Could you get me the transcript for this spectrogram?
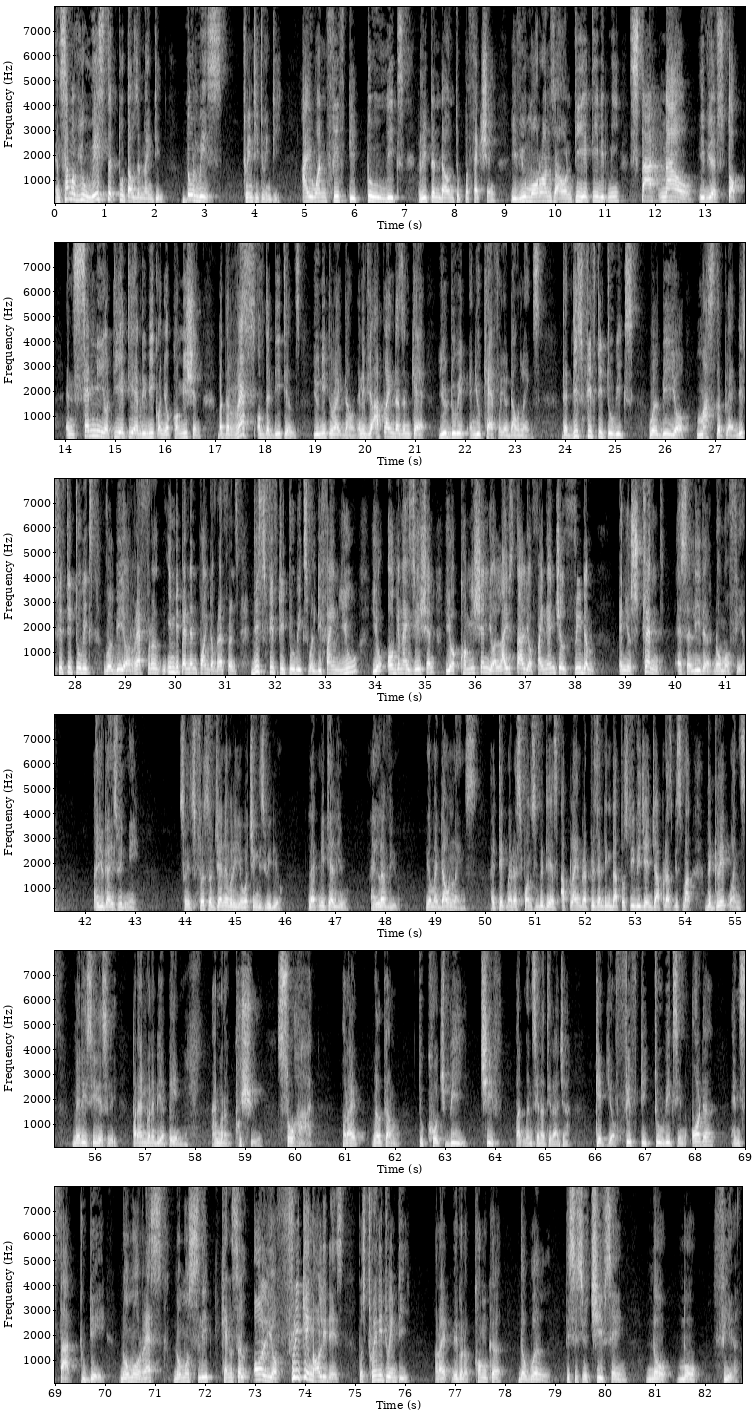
And some of you wasted 2019. Don't waste 2020. I want 52 weeks written down to perfection if you morons are on TAT with me, start now if you have stopped and send me your TAT every week on your commission. But the rest of the details you need to write down. And if your upline doesn't care, you do it and you care for your downlines. That these 52 weeks will be your master plan. These 52 weeks will be your reference, independent point of reference. These 52 weeks will define you, your organization, your commission, your lifestyle, your financial freedom, and your strength as a leader, no more fear. Are you guys with me? So it's 1st of January, you're watching this video. Let me tell you, I love you. You're my downlines. I take my responsibility as upline representing Dato Sri Vijay and Japadas Bismark, the great ones, very seriously. But I'm going to be a pain. I'm going to push you so hard. All right? Welcome to Coach B, Chief Patman Senatiraja. Get your 52 weeks in order and start today. No more rest, no more sleep. Cancel all your freaking holidays. Because 2020, all right, we're going to conquer the world. This is your chief saying, no more fear.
